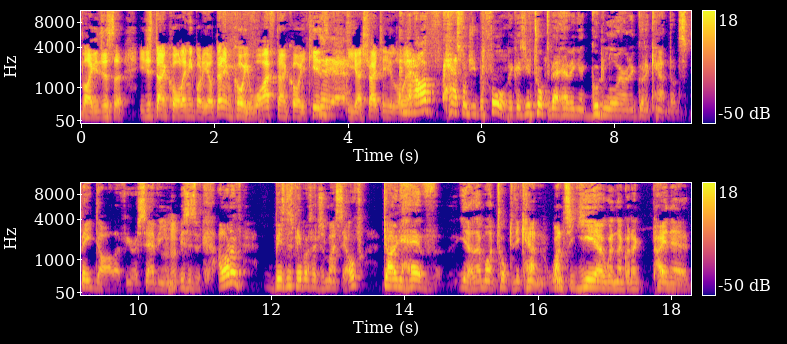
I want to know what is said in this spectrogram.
Like you just uh, you just don't call anybody else. Don't even call your wife. Don't call your kids. Yeah, yeah. You go straight to your lawyer. And then I've hassled you before because you talked about having a good lawyer and a good accountant on speed dial if you're a savvy Mm-hmm. business. A lot of business people, such as myself, don't have you know, they might talk to the accountant once a year when they've got to pay their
